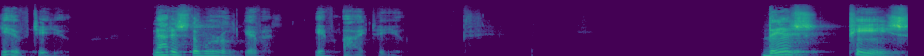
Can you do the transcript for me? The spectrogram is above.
give to you. Not as the world giveth, give I to you. This peace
